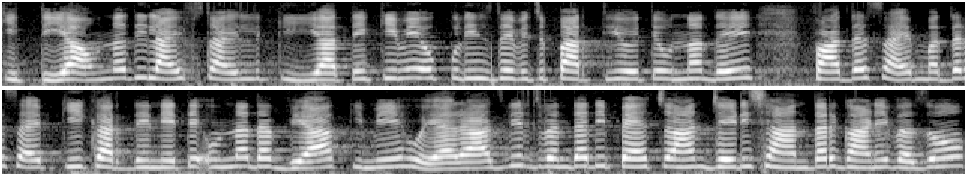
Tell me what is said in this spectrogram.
ਕੀਤੀ ਆ, ਉਹਨਾਂ ਦੀ ਲਾਈਫ ਸਟਾਈਲ ਕੀ ਆ ਤੇ ਕਿਵੇਂ ਉਹ ਪੁਲਿਸ ਦੇ ਵਿੱਚ ਭਰਤੀ ਹੋਏ ਤੇ ਉਹਨਾਂ ਦੇ ਫਾਦਰ ਸਾਹਿਬ ਮਦਰ ਸਾਹਿਬ ਕੀ ਕਰਦੇ ਨੇ ਤੇ ਉਹਨਾਂ ਦਾ ਵਿਆਹ ਕਿਵੇਂ ਹੋਇਆ? ਰਾਜਵੀਰ ਜਵੰਦਾ ਦੀ ਪਹਿਚਾਨ ਜਿਹੜੀ ਸ਼ਾਨਦਾਰ ਗਾਣੇ ਵਜੋਂ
